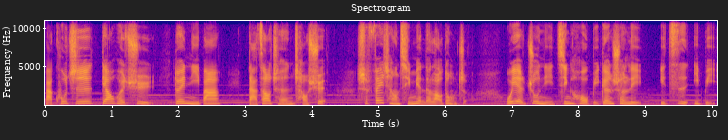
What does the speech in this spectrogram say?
把枯枝叼回去堆泥巴，打造成巢穴。是非常勤勉的劳动者，我也祝你今后笔耕顺利，一字一笔，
